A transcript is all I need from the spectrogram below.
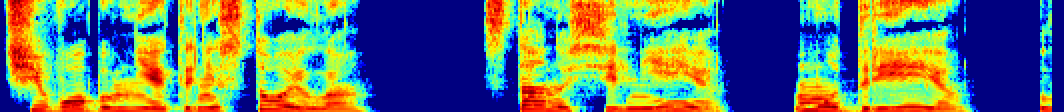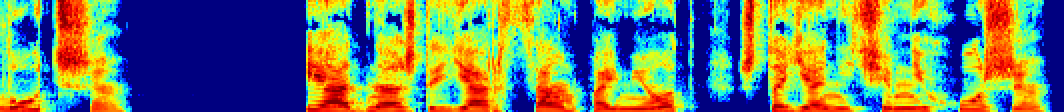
Чего бы мне это ни стоило. Стану сильнее, мудрее, лучше. И однажды Яр сам поймет, что я ничем не хуже,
